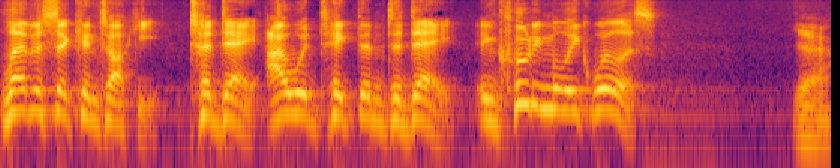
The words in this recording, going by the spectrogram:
Levis at Kentucky today. I would take them today, including Malik Willis. Yeah.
